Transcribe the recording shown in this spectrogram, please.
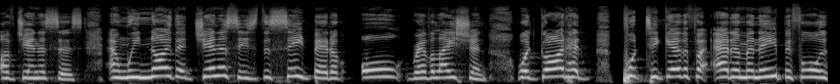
of Genesis. And we know that Genesis is the seedbed of all revelation. What God had put together for Adam and Eve before,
